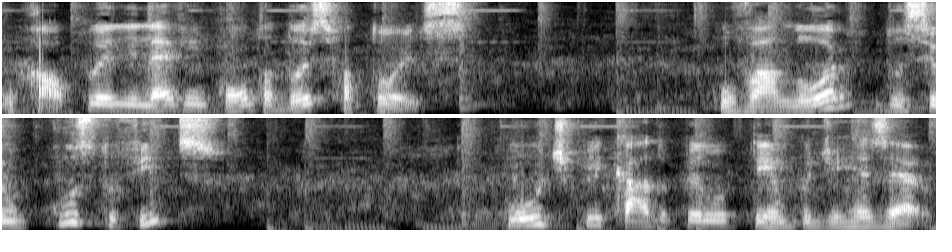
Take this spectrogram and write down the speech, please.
O cálculo ele leva em conta dois fatores: o valor do seu custo fixo multiplicado pelo tempo de reserva.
